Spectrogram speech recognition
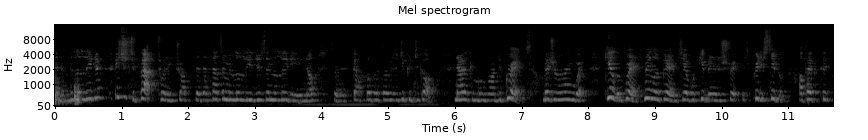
and a milliliter It's just about 20 drops. That's a thousand milliliters in a liter, you know. So you've got both of those, you're good to go. Now we can move on to grams. Measuring weight. Kilograms, milligrams. Yeah, we're keeping it straight. It's pretty simple. A paperclip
